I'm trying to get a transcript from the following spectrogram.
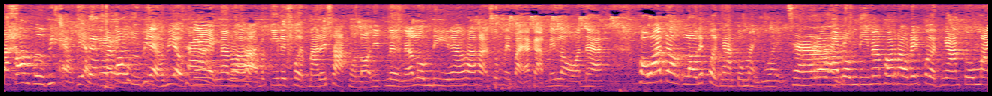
ตากล้องคือพี่แอวพี่แอวแต่แกล้ตากล้องคือพี่แอ๋วพี่แอ๋วแกล้งนะใช่ลูกค้าค่ะเมื่อกี้เลยเปิดมาด้วยฉากหัวเราะนิดหนึ่งนะอารมณ์ดีนะลูกค้าค่ะ ช่วงบ่ายๆอากาศไม่ร้อนนะคะเพราะว่าเราเราได้เปิดงานตัวใหม่ด้วย ใช่ เราอารมณ์ดีมากเพราะเราได้เปิดงานตัวใหม่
